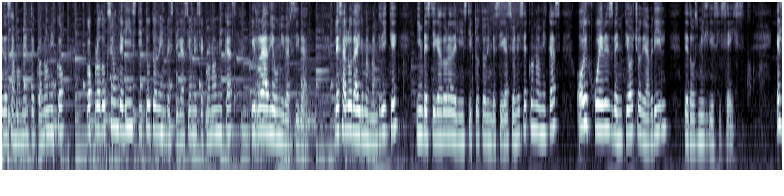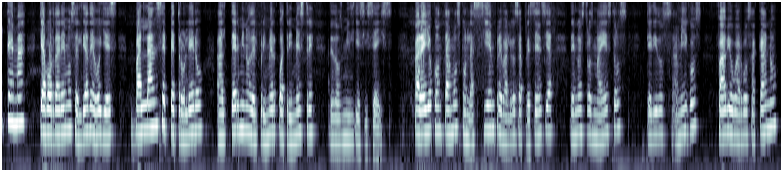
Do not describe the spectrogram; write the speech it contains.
Bienvenidos a Momento Económico, coproducción del Instituto de Investigaciones Económicas y Radio Universidad. Les saluda Irma Manrique, investigadora del Instituto de Investigaciones Económicas, hoy jueves 28 de abril de 2016. El tema que abordaremos el día de hoy es balance petrolero al término del primer cuatrimestre de 2016. Para ello contamos con la siempre valiosa presencia de nuestros maestros, queridos amigos, Fabio Barbosa Cano,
